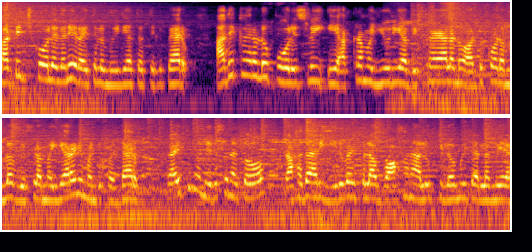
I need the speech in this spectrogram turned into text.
పట్టించుకోలేదని రైతులు మీడియాతో తెలిపారు. అధికారులు పోలీసులు ఈ అక్రమ యూరియా విక్రయాలను అడ్డుకోవడంలో విఫలమయ్యారని మండిపడ్డారు. రైతుల నిరసనతో రహదారి ఇరువైపులా వాహనాలు కిలోమీటర్ల మేర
